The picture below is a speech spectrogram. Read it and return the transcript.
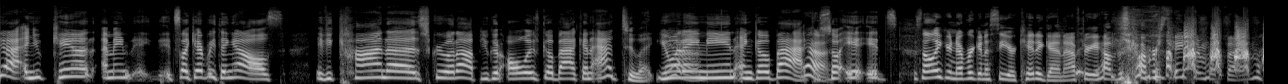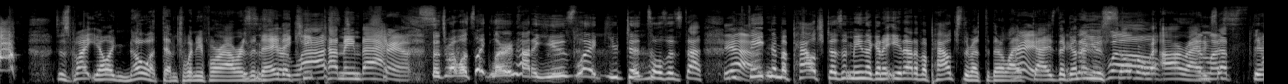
Yeah, and you can't. I mean, it's like everything else. If you kind of screw it up, you can always go back and add to it. You know what I mean? And go back. Yeah. So it, it's it's not like you're never going to see your kid again after you have this conversation with them despite yelling no at them 24 hours This a day, they keep coming back. chance. That's right. Well, it's like learn how to use like utensils and stuff. Yeah. Feeding them a pouch doesn't mean they're going to eat out of a pouch the rest of their life, Right, guys. They're going to exactly. use Well, silverware. All right, except they're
